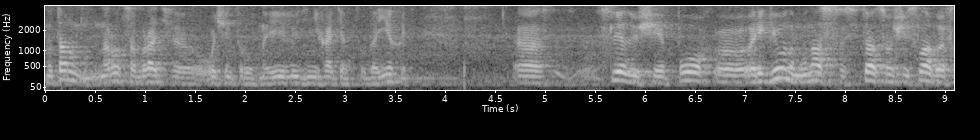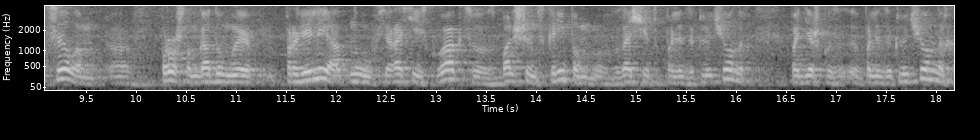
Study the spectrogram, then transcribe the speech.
Но там народ собрать э, очень трудно, и люди не хотят туда ехать. Э, следующее. По э, регионам у нас ситуация очень слабая в целом. В прошлом году мы провели одну всероссийскую акцию с большим скрипом в защиту политзаключенных, поддержку политзаключенных.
